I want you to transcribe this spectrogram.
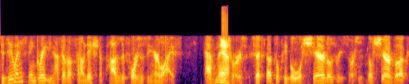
To do anything great, you have to have a foundation of positive forces in your life. Have Yeah. mentors. Successful people will share those resources. They'll share books.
